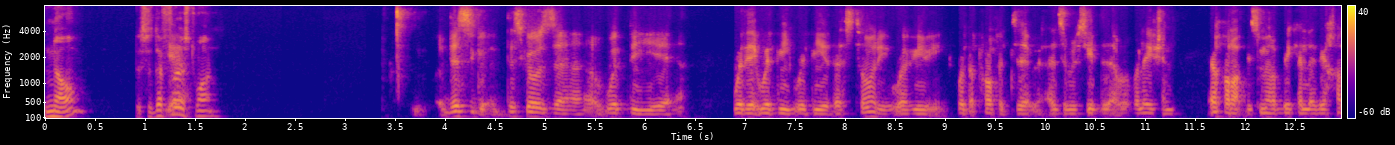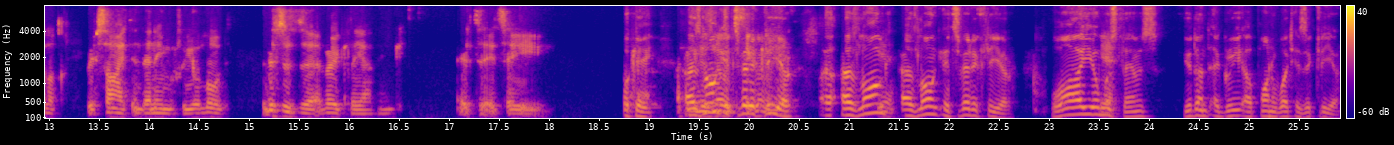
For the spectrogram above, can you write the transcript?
No, this is the Yeah. first one. This go- this goes uh, with the uh, with the with the with the, the story where he where the prophet uh, has received the revelation. اقرأ باسم ربك الذي خلق. Recite in the name of your Lord. This is uh, very clear. I think it's it's a. Okay, as long no it's very clear, uh, as long Yeah. as long it's very clear. Why you Yeah. Muslims you don't agree upon what is clear?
